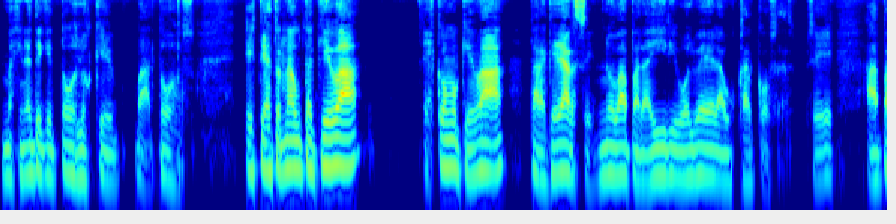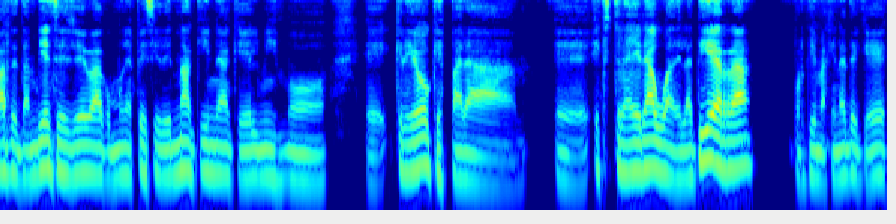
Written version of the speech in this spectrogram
imagínate que todos los que, va, todos, este astronauta que va, es como que va para quedarse, no va para ir y volver a buscar cosas. ¿sí? Aparte también se lleva como una especie de máquina que él mismo eh, creó que es para extraer agua de la tierra, porque imagínate que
